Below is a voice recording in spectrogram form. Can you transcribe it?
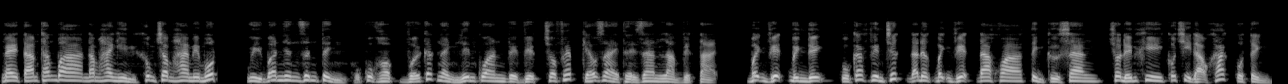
ngày 8 tháng 3 năm 2021, Ủy ban Nhân dân tỉnh có cuộc họp với các ngành liên quan về việc cho phép kéo dài thời gian làm việc tại Bệnh viện Bình Định của các viên chức đã được Bệnh viện Đa khoa tỉnh cử sang cho đến khi có chỉ đạo khác của tỉnh.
